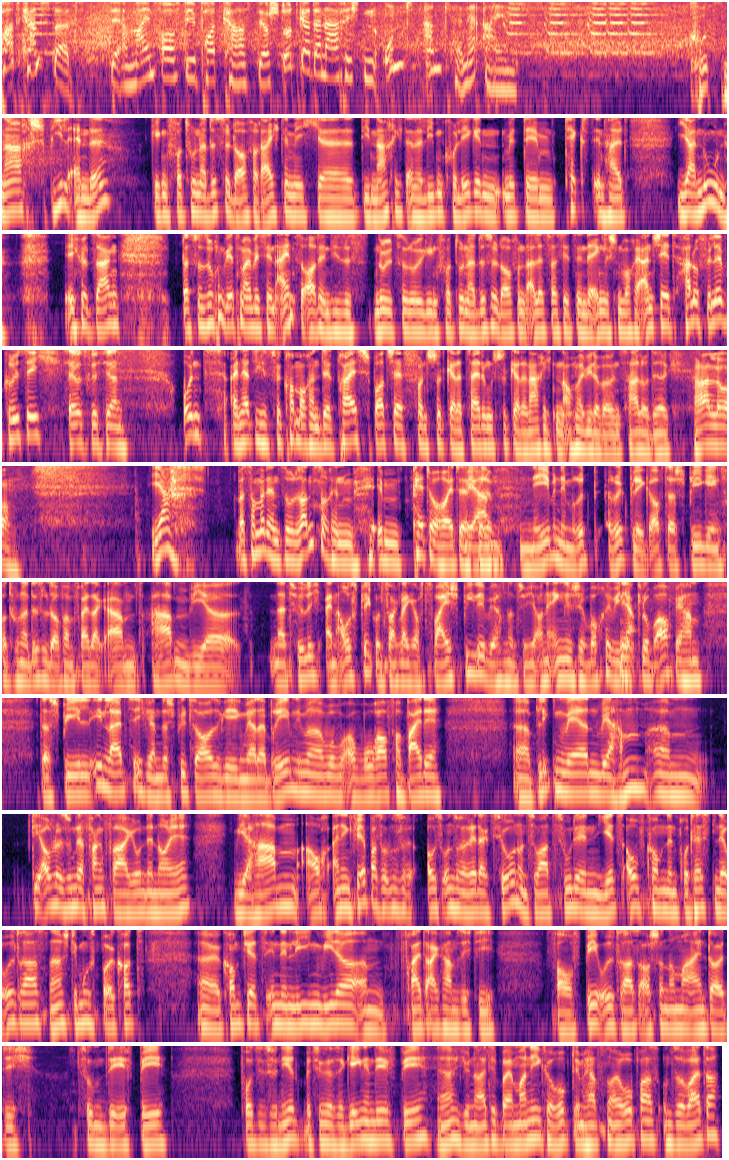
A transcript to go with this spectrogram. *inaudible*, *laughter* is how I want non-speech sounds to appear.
Podcast, der Mein VfB Podcast der Stuttgarter Nachrichten und Antenne 1. Kurz nach Spielende gegen Fortuna Düsseldorf erreichte mich äh, die Nachricht einer lieben Kollegin mit dem Textinhalt Ja nun. *laughs* Ich würde sagen, das versuchen wir jetzt mal ein bisschen einzuordnen, dieses 0 zu 0 gegen Fortuna Düsseldorf und alles, was jetzt in der englischen Woche ansteht. Hallo Philipp, grüß dich. Servus Christian. Und ein herzliches Willkommen auch an Dirk Preis, Sportchef von Stuttgarter Zeitung, Stuttgarter Nachrichten, auch mal wieder bei uns. Hallo Dirk. Hallo. Ja, was haben wir denn so sonst noch im, im Petto heute? Wir Philipp? haben neben dem Rückblick auf das Spiel gegen Fortuna Düsseldorf am Freitagabend haben wir natürlich einen Ausblick und zwar gleich auf zwei Spiele. Wir haben natürlich auch eine englische Woche, wie Ja. der Club auch. Wir haben das Spiel in Leipzig, wir haben das Spiel zu Hause gegen Werder Bremen, wo- worauf wir beide äh, blicken werden. Wir haben ähm, die Auflösung der Fangfrage und eine neue. Wir haben auch einen Querpass aus, unserer Redaktion und zwar zu den jetzt aufkommenden Protesten der Ultras. Ne? Stimmungsboykott äh, kommt jetzt in den Ligen wieder. Am Freitag haben sich die VfB-Ultras auch schon nochmal eindeutig zum DFB positioniert, beziehungsweise gegen den DFB, ja, United by Money, korrupt im Herzen Europas und so weiter.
